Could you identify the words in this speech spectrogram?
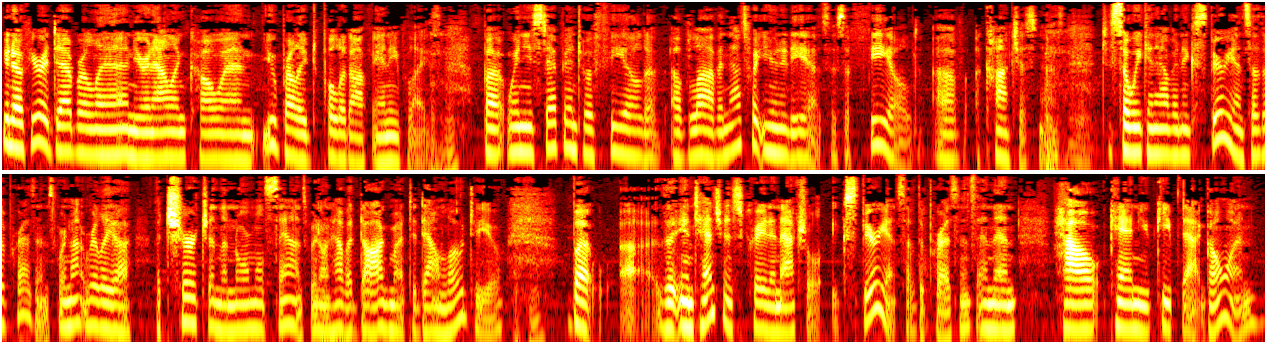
You know, if you're a Deborah Lynn, you're an Alan Cohen, you probably pull it off any place. Mm-hmm. But when you step into a field of, of love, and that's what unity is, is a field of a consciousness, to, so we can have an experience of the presence. We're not really a, a church in the normal sense. We don't have a dogma to download to you. But uh, the intention is to create an actual experience of the presence, and then how can you keep that going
